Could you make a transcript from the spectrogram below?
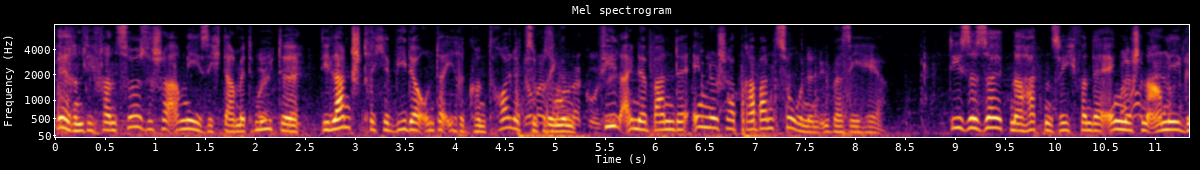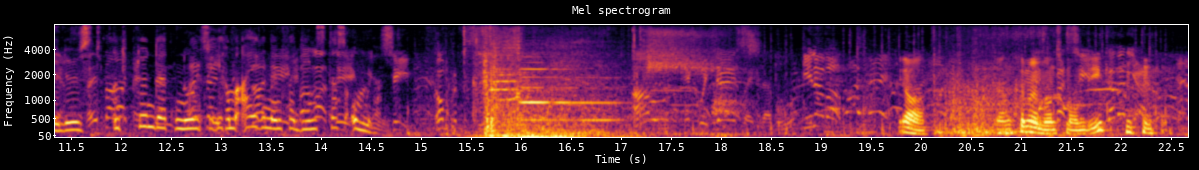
Während die französische Armee sich damit mühte, die Landstriche wieder unter ihre Kontrolle zu bringen, fiel eine Bande englischer Brabanzonen über sie her. Diese Söldner hatten sich von der englischen Armee gelöst und plünderten nun zu ihrem eigenen Verdienst das Umland. Ja, dann kümmern wir uns mal um die.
